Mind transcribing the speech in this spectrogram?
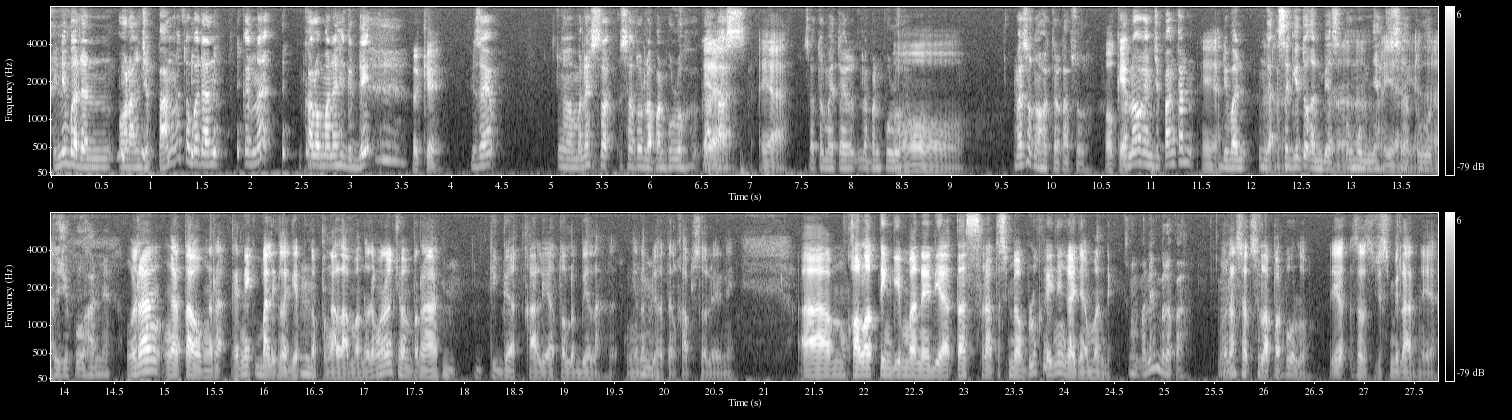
Ini badan orang Jepang atau badan karena kalau maneh gede, Oke. misalnya eh, maneh sa- 180 ke Ya, atas, ya. 1 meter 80. Oh. Masuk nggak hotel kapsul? Oke. Karena orang Jepang kan diban- nggak segitu kan biasa Ah, umumnya iya, iya. 170-an ya. Orang nggak tahu, ini balik lagi Hmm. ke pengalaman orang. Orang cuma pernah tiga kali atau lebih lah nginep Hmm. di hotel kapsul ini. Em, kalau tinggi mana di atas 190 kayaknya nggak nyaman deh. Maneh berapa? Orang 180, ya 179 ya.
